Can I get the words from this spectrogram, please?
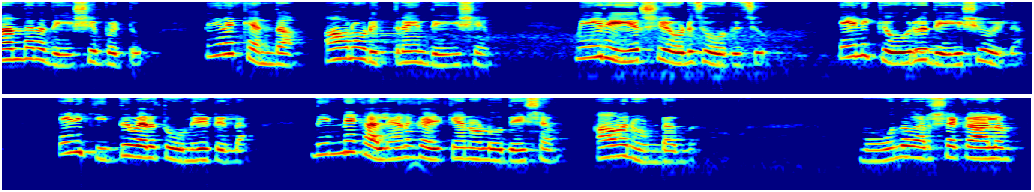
നന്ദന ദേഷ്യപ്പെട്ടു. നിനക്കെന്താ? അവനോട് ഇത്രയും ദേഷ്യം? മീര ഈർഷ്യയോട് ചോദിച്ചു. എനിക്ക് ഒരു ദേഷ്യവും എനിക്ക് ഇതുവരെ തോന്നിയിട്ടില്ല. നിന്നെ കല്യാണം കഴിക്കാനുള്ള ഉദ്ദേശം അവനുണ്ടെന്ന്. മൂന്ന് വർഷക്കാലം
